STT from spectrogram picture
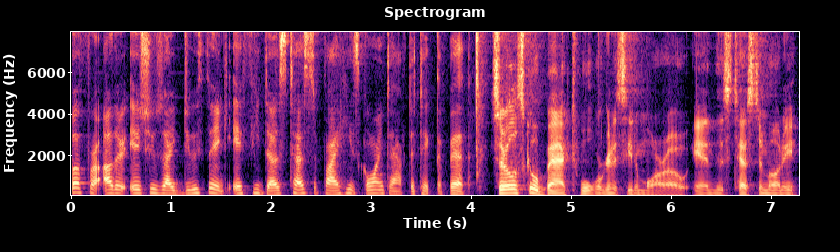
But for other issues, I do think if he does testify, he's going to have to take the fifth. Sara, let's go back to what we're going to see tomorrow and this testimony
